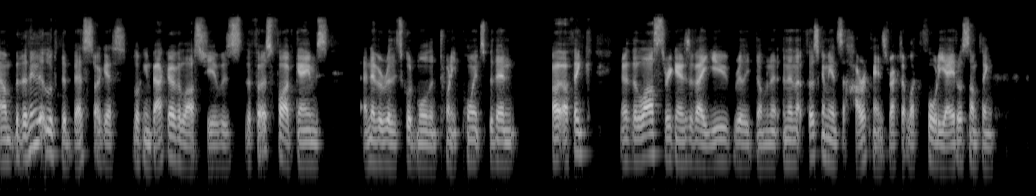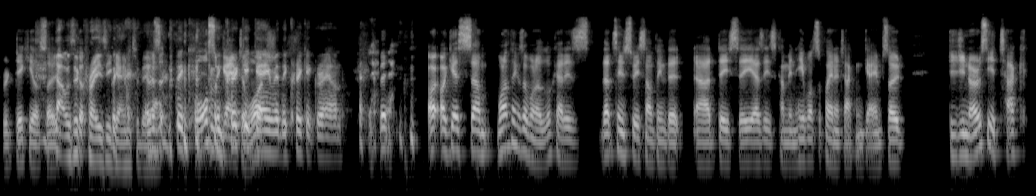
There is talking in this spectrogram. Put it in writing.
Um, but the thing that looked the best, I guess, looking back over last year, was the first five games. I never really scored more than twenty points, but then I, I think you know the last three games of AU really dominant, and then that first game against the Hurricanes racked up like forty eight or something ridiculous. So that was a got, crazy game to be. It was an awesome the game to watch. game at the cricket ground. but I, I guess um, one of the things I want to look at is that seems to be something that uh, DC, as he's come in, he wants to play an attacking game. So did you notice the attack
